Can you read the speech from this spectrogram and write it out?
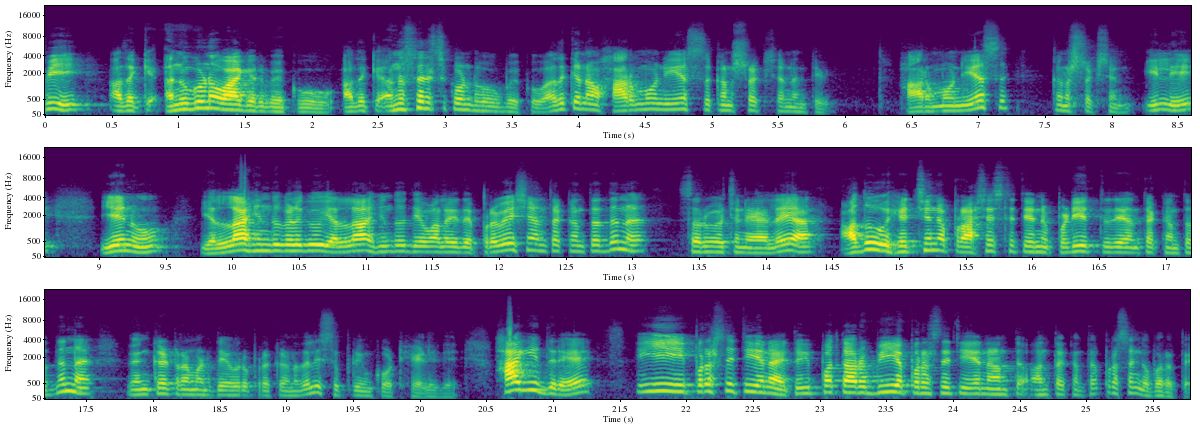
ಬಿ ಅದಕ್ಕೆ ಅನುಗುಣವಾಗಿರಬೇಕು, ಅದಕ್ಕೆ ಅನುಸರಿಸಿಕೊಂಡು ಹೋಗಬೇಕು, ಅದಕ್ಕೆ ನಾವು ಹಾರ್ಮೋನಿಯಸ್ ಕನ್ಸ್ಟ್ರಕ್ಷನ್ ಅಂತೀವಿ. ಹಾರ್ಮೋನಿಯಸ್ ಕನ್ಸ್ಟ್ರಕ್ಷನ್ ಇಲ್ಲಿ ಏನು ಎಲ್ಲ ಹಿಂದೂಗಳಿಗೂ ಎಲ್ಲ ಹಿಂದೂ ದೇವಾಲಯದ ಪ್ರವೇಶ ಅಂತಕ್ಕಂಥದ್ದನ್ನು ಸರ್ವೋಚ್ಚ ನ್ಯಾಯಾಲಯ ಅದು ಹೆಚ್ಚಿನ ಪ್ರಾಶಸ್ತ್ಯತೆಯನ್ನು ಪಡೆಯುತ್ತದೆ ಅಂತಕ್ಕಂಥದ್ದನ್ನು ವೆಂಕಟರಮಣ ದೇವರ ಪ್ರಕರಣದಲ್ಲಿ ಸುಪ್ರೀಂ ಕೋರ್ಟ್ ಹೇಳಿದೆ. ಹಾಗಿದ್ರೆ ಈ ಪರಿಸ್ಥಿತಿ ಏನಾಯಿತು? ಇಪ್ಪತ್ತಾರು ಬಿ ಯ ಪರಿಸ್ಥಿತಿ ಏನಂತ ಅಂತಕ್ಕಂಥ ಪ್ರಸಂಗ ಬರುತ್ತೆ.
